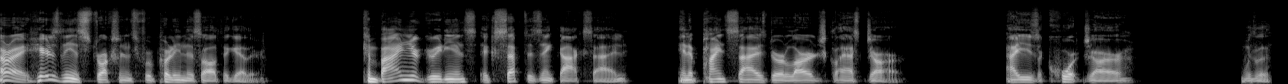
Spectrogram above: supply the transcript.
All right, here's the instructions for putting this all together. Combine your ingredients except the zinc oxide in a pint sized or large glass jar. I use a quart jar with a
